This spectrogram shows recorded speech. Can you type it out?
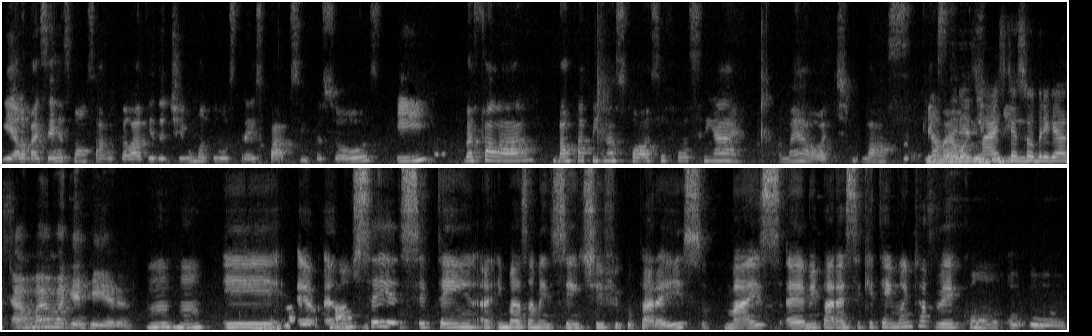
e ela vai ser responsável pela vida de uma, duas, três, quatro, cinco pessoas e vai falar, dar um tapinha nas costas e falar assim, ai, a mãe é ótima. Nossa, que a mãe é uma mais que essa obrigação. A mãe é uma guerreira. Uhum. E eu, eu, não sei se tem ah, embasamento científico para isso, mas é, me parece que tem muito a ver com o, o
